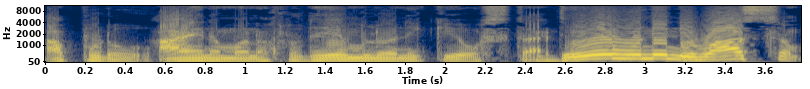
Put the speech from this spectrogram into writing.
అప్పుడు ఆయన మన హృదయంలోనికి వస్తాడు. దేవుని నివాసం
